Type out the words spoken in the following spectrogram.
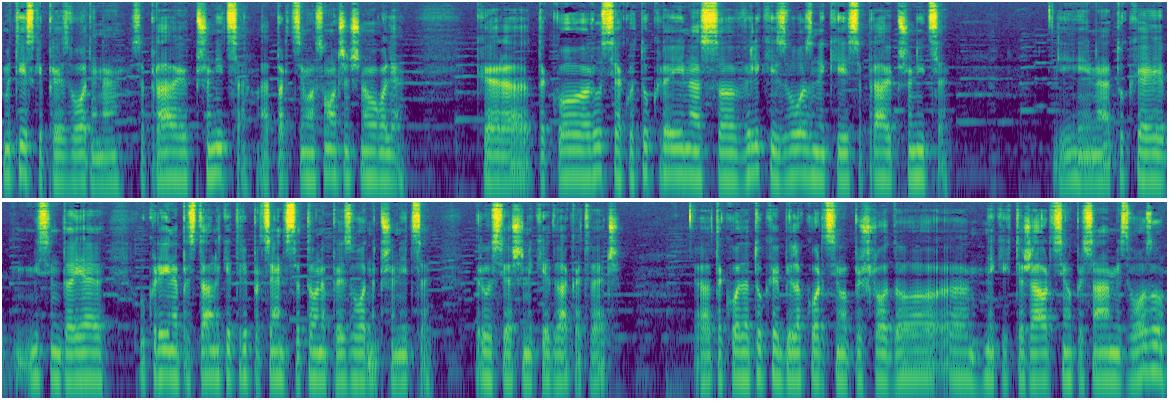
kmetijski proizvodi, ne? se pravi pšenica ali pa recimo sončnično olje. Ker eh, tako Rusija kot Ukrajina so veliki izvozniki, se pravi pšenice. In eh, tukaj mislim, da je Ukrajina predstavlja nekje 3% svetovne proizvodne pšenice, Rusija še nekje dvakrat več. Ja, tako da tukaj bi lahko recimo, prišlo do uh, nekih težav recimo, pri samem izvozu,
